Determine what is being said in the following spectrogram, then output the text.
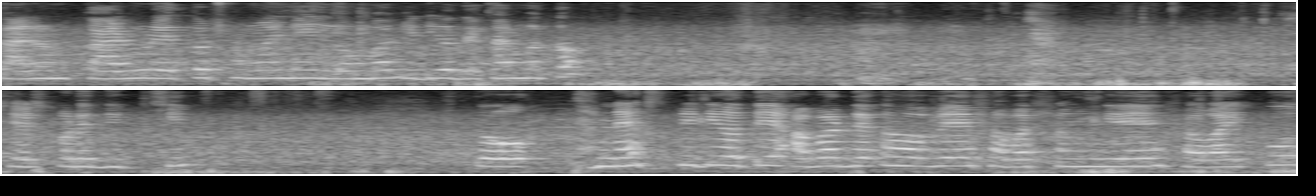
কারণ কারুর এত সময় নেই লম্বা ভিডিও দেখার মতো। শেষ করে দিচ্ছি। তো নেক্সট ভিডিওতে আবার দেখা হবে সবার সঙ্গে। সবাই খুব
